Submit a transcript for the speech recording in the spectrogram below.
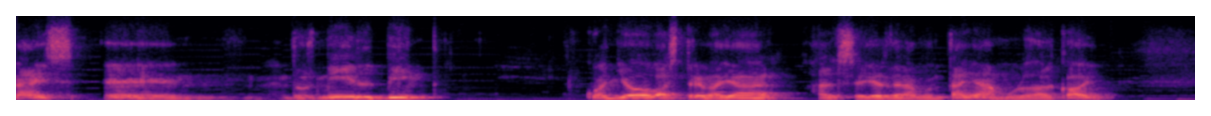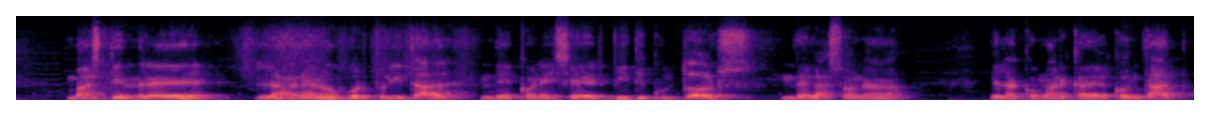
naix en 2020 quan jo vaig treballar al celler de la muntanya, a Muro d'Alcoi, vaig tindre la gran oportunitat de conèixer viticultors de la zona de la comarca del Comtat,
